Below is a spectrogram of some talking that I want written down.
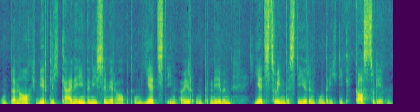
und danach wirklich keine Hindernisse mehr habt, um jetzt in euer Unternehmen jetzt zu investieren und richtig Gas zu geben.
